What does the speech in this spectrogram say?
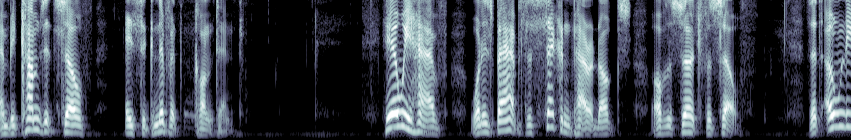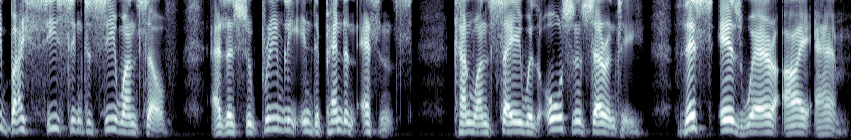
and becomes itself a significant content. Here we have what is perhaps the second paradox of the search for self that only by ceasing to see oneself as a supremely independent essence can one say with all sincerity, This is where I am.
